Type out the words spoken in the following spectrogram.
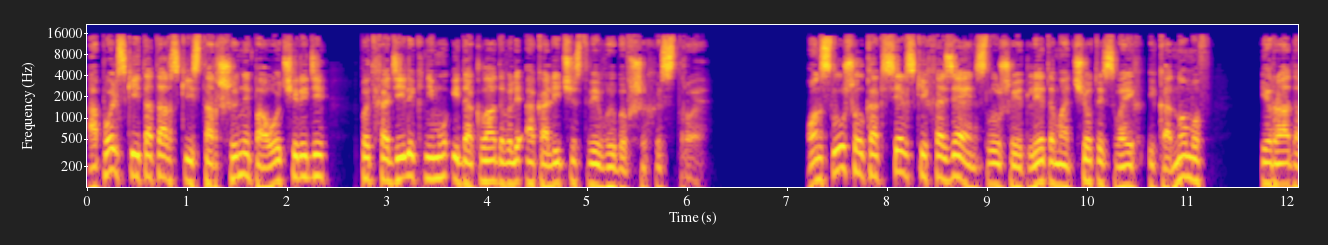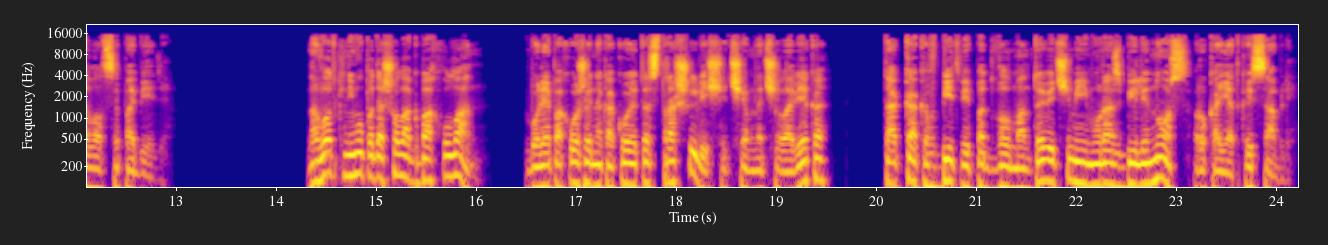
а польские и татарские старшины по очереди подходили к нему и докладывали о количестве выбывших из строя. Он слушал, как сельский хозяин слушает летом отчеты своих экономов и радовался победе. Но вот к нему подошел Акбахулан, более похожий на какое-то страшилище, чем на человека, так как в битве под Волмонтовичами ему разбили нос рукояткой сабли.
